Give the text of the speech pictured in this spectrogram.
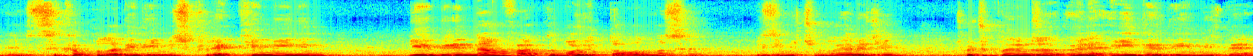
e, skapula dediğimiz kürek kemiğinin birbirinden farklı boyutta olması bizim için uyarıcı. Çocuklarımızı öne eğdirdiğimizde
